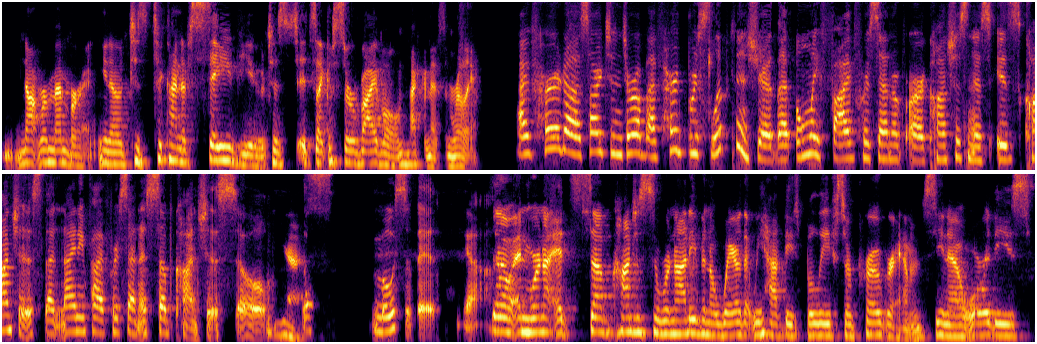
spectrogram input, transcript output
not remember it you know to, to kind of save you just it's like a survival mechanism really I've heard, uh, sorry to interrupt, I've heard Bruce Lipton share that only 5% of our consciousness is conscious, that 95% is subconscious. So, yes, most of it yeah so and we're not it's subconscious so we're not even aware that we have these beliefs or programs you know or these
